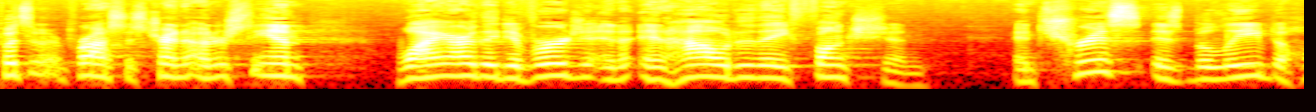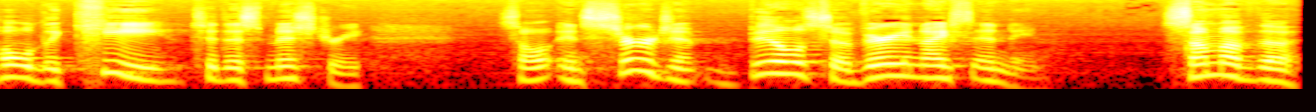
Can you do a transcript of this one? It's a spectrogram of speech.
puts them in the process trying to understand why are they divergent and, and how do they function. And Trish is believed to hold the key to this mystery. So Insurgent builds to a very nice ending. Some of the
